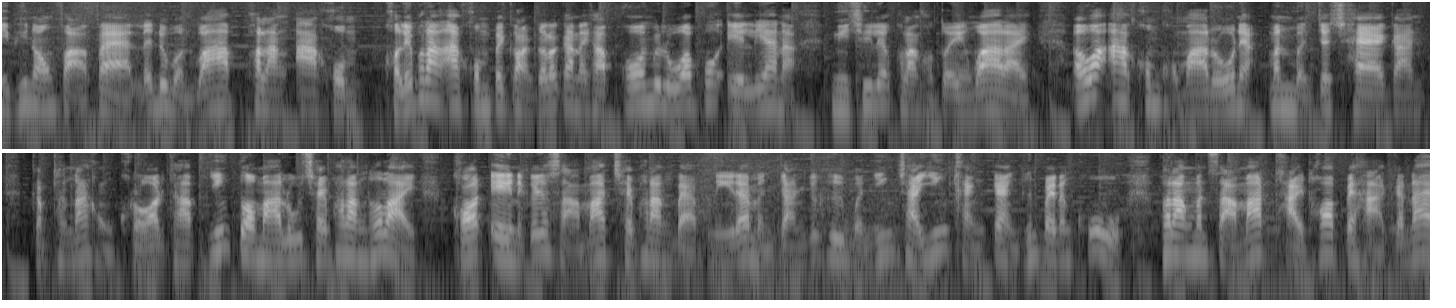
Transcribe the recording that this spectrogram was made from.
มีพี่น้องฝาแฝดและดูเหมือนว่าพลังอาคมขอเรียกพลังอาคมไปก่อนก็แล้วกันนะครับเพราะว่าไม่รู้ว่าพวกเอเลี่ยนอะมีชื่อเรียกพลังของตัวเองว่าอะไรเอาว่าอาคมของมารุเนี่ยมันเหมือนจะแชร์กันกับทางด้านของครอสครับยิ่งตัวมารุใช้พลังเท่าไหร่ครอสเองเนี่ยก็จะสามารถใช้พลังแบบนี้ได้เหมือนกัน ก็คือเหมือนยิ่งใช้ยิ่งแข็งแกร่งขึ้นไปทั้งคู่ พลังมันสามารถถ่ายทอดไปหากันได้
